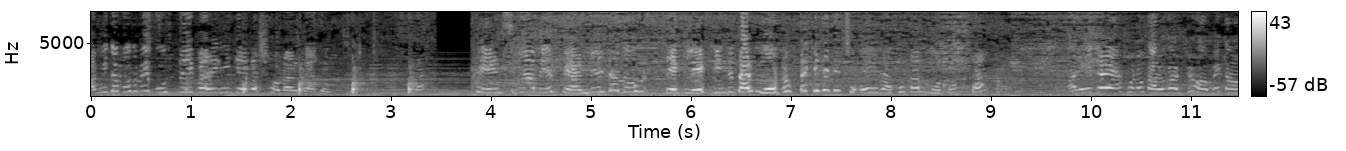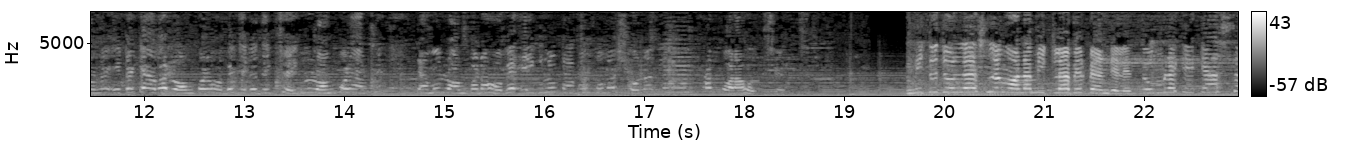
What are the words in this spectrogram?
আমি তো প্রথমে বুঝতেই পারিনি যে এটা শোলার কাজ হচ্ছে। ফ্রেন্ডস ক্লাবের প্যান্ডেলটা তো দেখলে, কিন্তু তার মোটরটা কি দেখেছ এই দেখো তার মোটরটা। আর এটা এখনও কারুকার্য হবে কারণ এটাকে আবার রং করা হবে, যেটা দেখছ, এগুলো রং করা আছে তেমন রং করা হবে এইগুলো কেবল তোমার সোনা দিয়ে করা হচ্ছে আমি তো চলে আসলাম অনামি ক্লাবের প্যান্ডেলে। তোমরা কে কে আসছো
